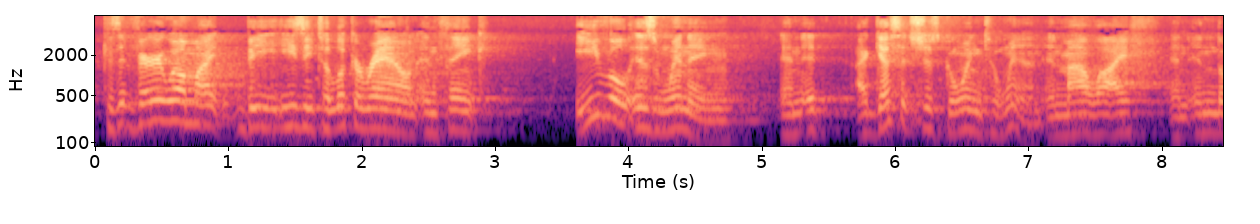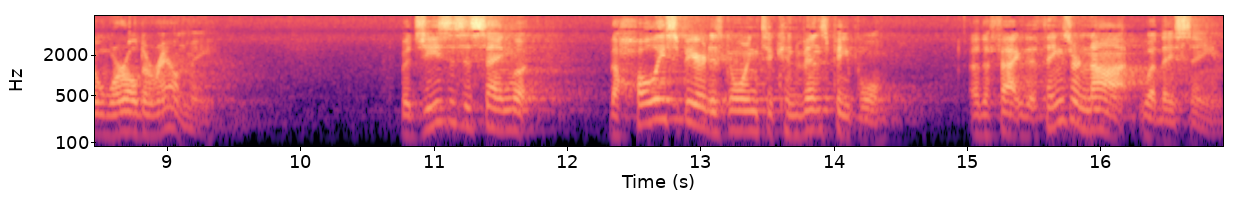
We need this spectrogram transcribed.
Because it very well might be easy to look around and think evil is winning, and it, I guess it's just going to win in my life and in the world around me. But Jesus is saying, look, the Holy Spirit is going to convince people of the fact that things are not what they seem,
